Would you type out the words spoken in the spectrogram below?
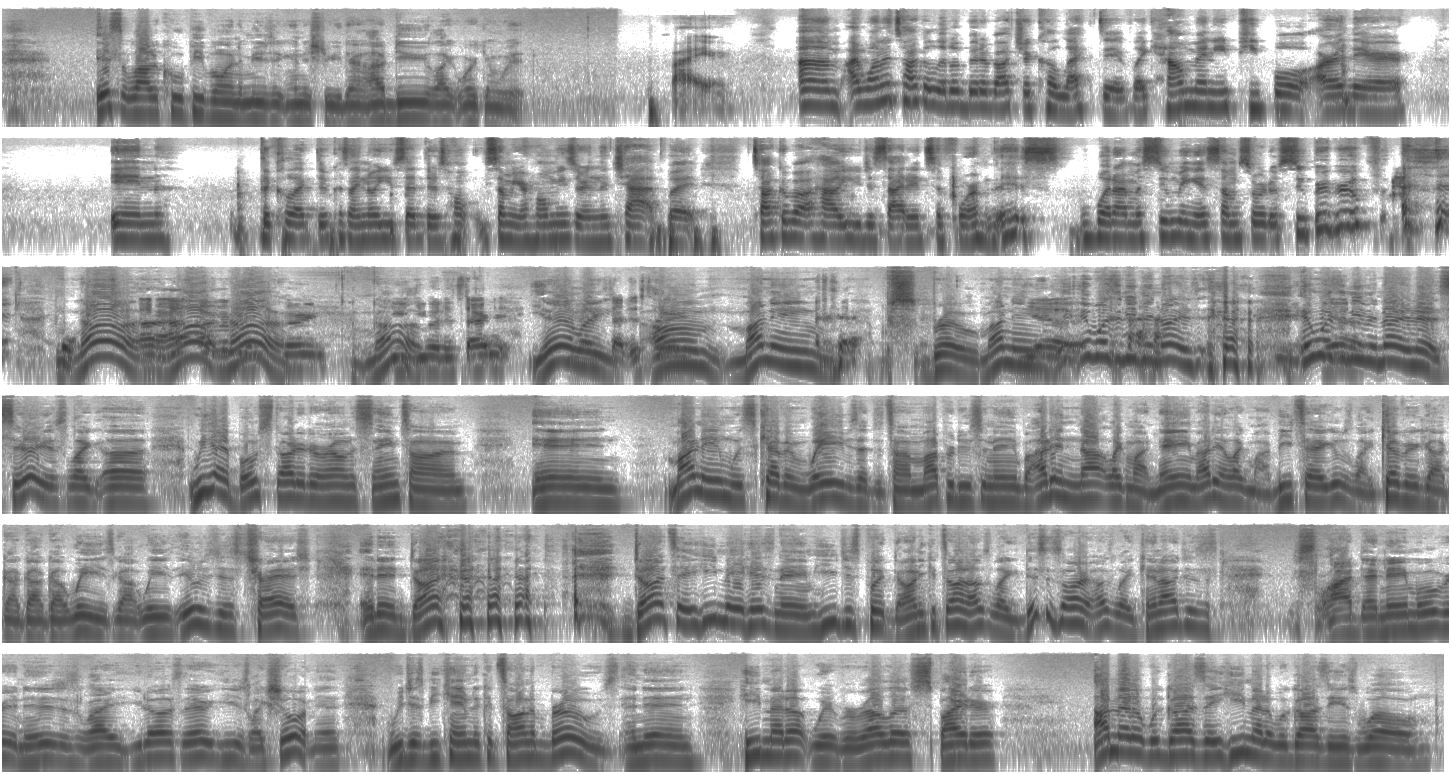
it's a lot of cool people in the music industry that I do like working with. Fire. Um, I want to talk a little bit about your collective. Like, how many people are there in the collective? Because I know you said there's hom- some of your homies are in the chat, but talk about how you decided to form this. What I'm assuming is some sort of super group. no, no, no, no. You, you want to start it? Yeah, like um, my name, bro. My name. Yeah. It, it, wasn't even nothing. it wasn't yeah. even nothing that serious. Like uh, we had both started around the same time, and my name was Kevin Waves at the time, my producer name, but I did not like my name. I didn't like my B tag. It was like Kevin got got got got Waves, got Waves. It was just trash. And then Don- Dante, he made his name. He just put Donnie Katana. I was like, this is art. I was like, can I just slide that name over? And it was just like, you know what I'm saying? You just like, sure. And we just became the Katana Bros. And then he met up with Varela, Spider. I met up with Gaze. He met up with Gaze as well.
